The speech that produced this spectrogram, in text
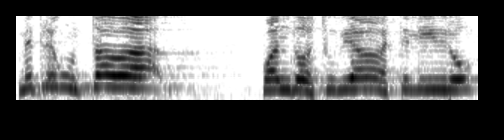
Me preguntaba cuando estudiaba este libro,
